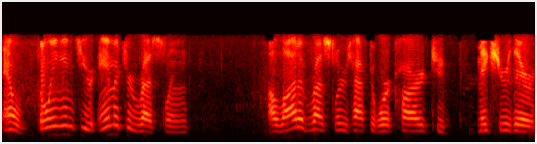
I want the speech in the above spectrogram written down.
now going into your amateur wrestling, a lot of wrestlers have to work hard to make sure they're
